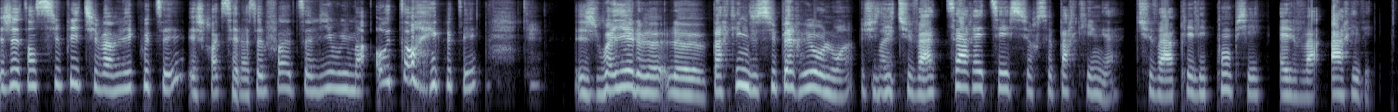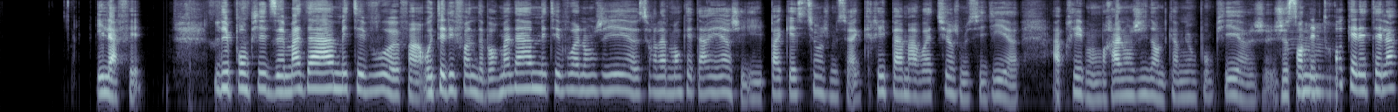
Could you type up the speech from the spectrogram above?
je t'en supplie, tu vas m'écouter. Et je crois que c'est la seule fois de sa vie où il m'a autant écouté. Et je voyais le, le parking du Super U au loin. Je lui Ouais. dit, tu vas t'arrêter sur ce parking. Tu vas appeler les pompiers. Elle va arriver. Il a fait. Les pompiers disaient, Madame, mettez-vous, euh, enfin, au téléphone d'abord, Madame, mettez-vous allongée euh, sur la banquette arrière. J'ai dit, pas question. Je me suis agrippée à ma voiture. Je me suis dit, euh, après, ils vont me rallonger dans le camion pompier. Euh, je, je sentais Mhm. trop qu'elle était là.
